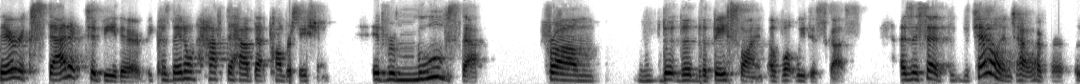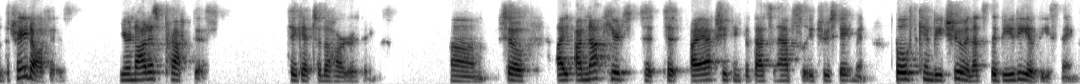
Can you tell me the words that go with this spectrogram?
they're ecstatic to be there because they don't have to have that conversation. It removes that from the, the, the baseline of what we discuss. As I said, the challenge, however, the trade off is you're not as practiced to get to the harder things. Um, so I, am not here to, to, I actually think that that's an absolutely true statement. Both can be true. And that's the beauty of these things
